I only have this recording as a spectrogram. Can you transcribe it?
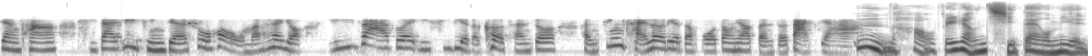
健康。期待疫情结束后，我们会有一大堆一系列的课程，就很精彩热烈的活动要等着大家。嗯，好，非常期待。我们也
